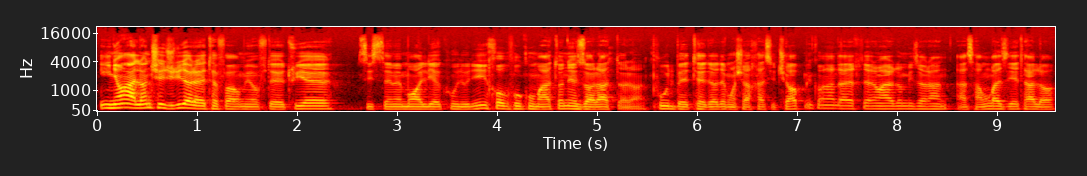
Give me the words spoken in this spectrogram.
اینا الان چجوری داره اتفاق میفته؟ توی سیستم مالی کنونی خب حکومت ها نظارت دارن. پول به تعداد مشخصی چاپ می‌کنن در اختیار مردم می‌ذارن. از همون قضیه طلا.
